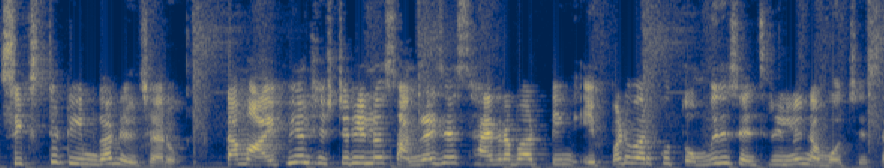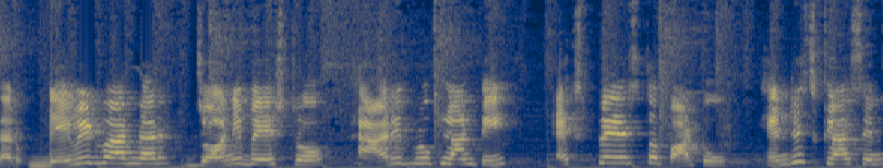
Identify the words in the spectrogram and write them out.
సిక్స్త్ టీమ్గా నిలిచారు. తమ ఐపీఎల్ హిస్టరీలో సన్ రైజర్స్ హైదరాబాద్ టీం ఇప్పటి వరకు తొమ్మిది సెంచరీలు నమోదు చేశారు. David Warner Jonny Bairstow Harry Brook లాంటి ఎక్స్ ప్లేయర్స్తో పాటు హెన్రిచ్ క్లాసిన్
